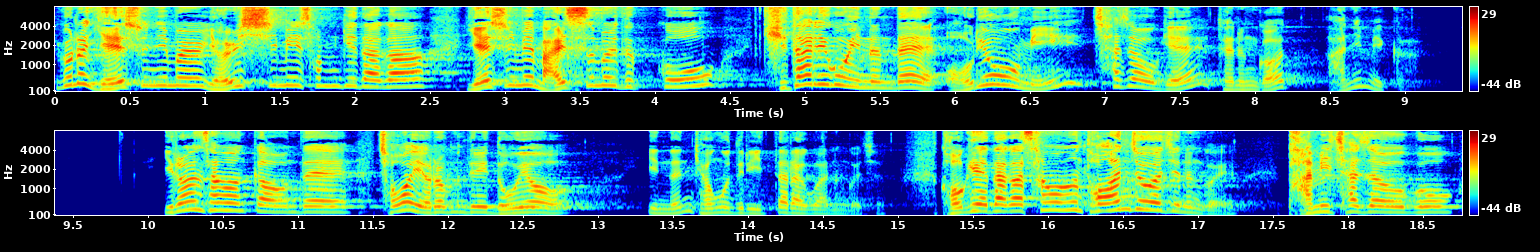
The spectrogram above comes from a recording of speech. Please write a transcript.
이거는 예수님을 열심히 섬기다가 예수님의 말씀을 듣고 기다리고 있는데 어려움이 찾아오게 되는 것 아닙니까? 이런 상황 가운데 저와 여러분들이 놓여 있는 경우들이 있다라고 하는 거죠. 거기에다가 상황은 더 안 좋아지는 거예요. 밤이 찾아오고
